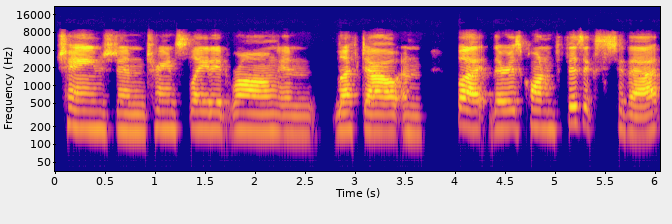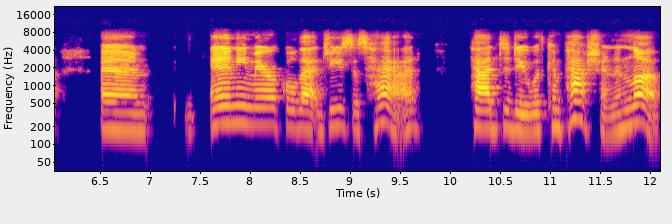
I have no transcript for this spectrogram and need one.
changed and translated wrong and left out, and but there is quantum physics to that, and any miracle that Jesus had had to do with compassion and love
